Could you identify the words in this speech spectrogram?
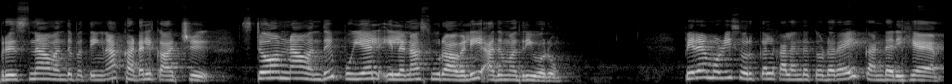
பிரிஸ்னா வந்து பார்த்திங்கன்னா கடல் காற்று. ஸ்டோம்னா வந்து புயல் இல்லைனா சூறாவளி அது மாதிரி வரும். பிறமொழி சொற்கள் கலந்த தொடரை கண்டறிக.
